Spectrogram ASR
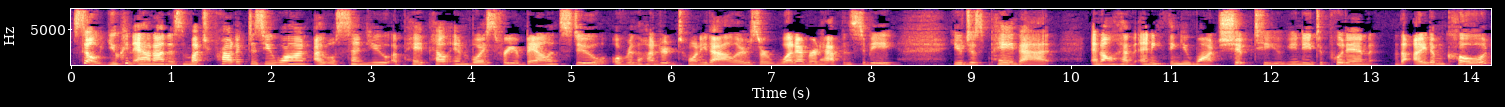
so you can add on as much product as you want. I will send you a PayPal invoice for your balance due over the $120 or whatever it happens to be. You just pay that and I'll have anything you want shipped to you. You need to put in the item code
